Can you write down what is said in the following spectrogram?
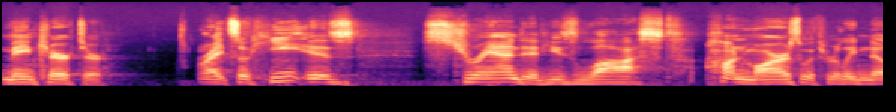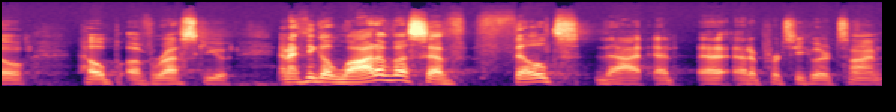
main character, right? So he is stranded, he's lost on Mars with really no help of rescue. And I think a lot of us have felt that at, at, at a particular time.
